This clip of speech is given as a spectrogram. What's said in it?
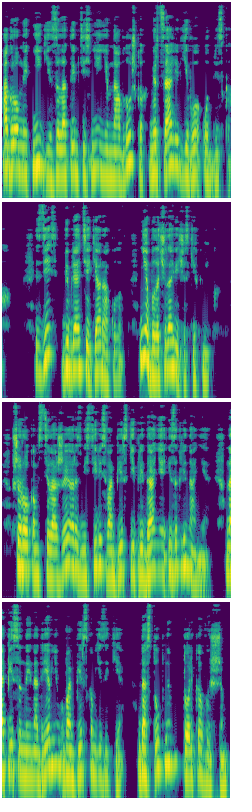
Огромные книги с золотым тиснением на обложках мерцали в его отблесках. Здесь, в библиотеке оракулов, не было человеческих книг. В широком стеллаже разместились вампирские предания и заклинания, написанные на древнем вампирском языке, доступным только высшим.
